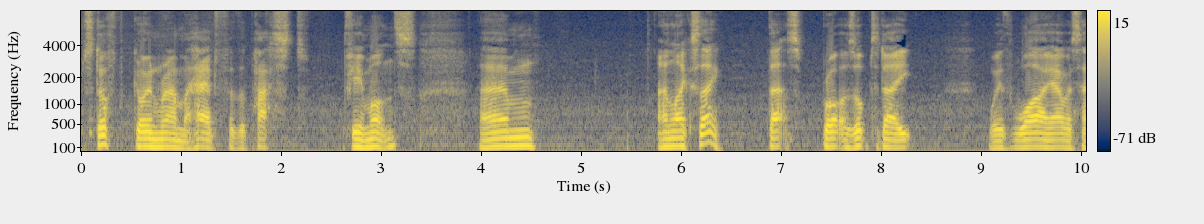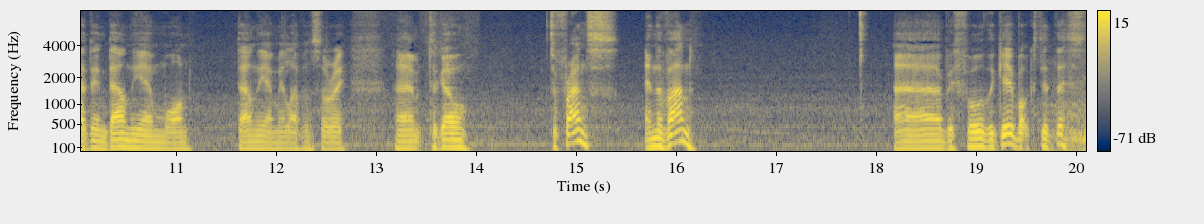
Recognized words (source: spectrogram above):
stuff going around my head for the past few months. Um, and like I say that's brought us up to date with why I was heading down the M1 down the M11 sorry um, to go to France in the van uh, before the gearbox did this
